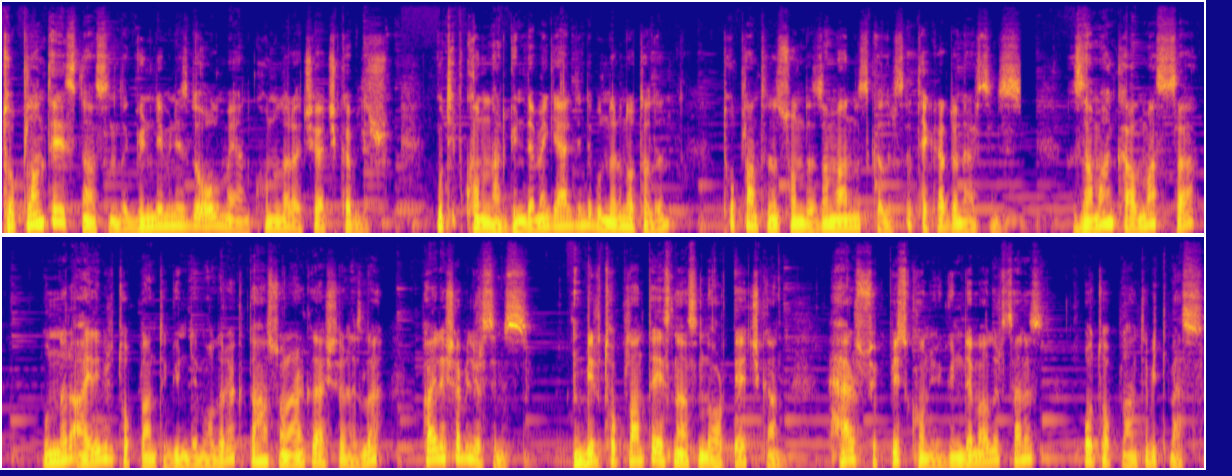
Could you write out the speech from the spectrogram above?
Toplantı esnasında gündeminizde olmayan konular açığa çıkabilir. Bu tip konular gündeme geldiğinde bunları not alın. Toplantının sonunda zamanınız kalırsa tekrar dönersiniz. Zaman kalmazsa bunları ayrı bir toplantı gündemi olarak daha sonra arkadaşlarınızla paylaşabilirsiniz. Bir toplantı esnasında ortaya çıkan her sürpriz konuyu gündeme alırsanız o toplantı bitmez.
